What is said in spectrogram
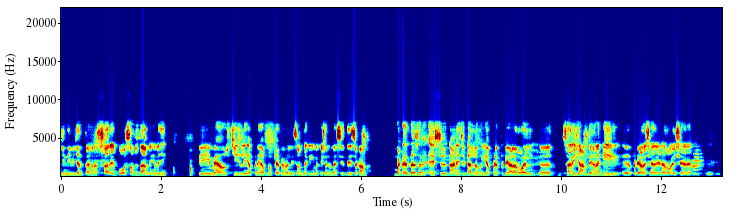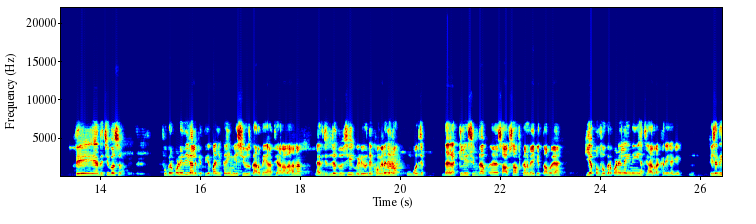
ਜਿੰਨੀ ਵੀ ਜਨਤਾ ਹੈ ਨਾ, ਸਾਰੇ ਬਹੁਤ ਸਮਝਦਾਰ ਨੇ, ਹੈ ਨਾ ਜੀ? ਤੇ ਮੈਂ ਉਸ ਚੀਜ਼ ਲਈ ਆਪਣੇ ਆਪ ਨੂੰ ਕੈਪੇਬਲ ਨਹੀਂ ਸਮਝਦਾ ਕਿ ਮੈਂ ਕਿਸੇ ਨੂੰ ਮੈਸੇਜ ਦੇ ਸਕਾਂ। ਬਟ ਐਦਾਂ ਸਰ, ਇਸ ਗਾਣੇ 'ਚ ਗੱਲ ਹੋਈ ਹੈ ਆਪਣੇ ਪਟਿਆਲਾ ਰਾਇਲ ਸਾਰੇ ਜਾਣਦੇ ਹਨ ਕਿ ਪਟਿਆਲਾ ਸ਼ਹਿਰ ਜਿਹੜਾ ਰਾਇਲ ਸ਼ਹਿਰ ਹੈ। ਤੇ ਇਹਦੇ 'ਚ ਬਸ ਫੁਕਰਪੁਣੇ ਦੀ ਗੱਲ ਕੀਤੀ ਹੈ, ਭਾਜੀ ਕਈ ਮਿਸਯੂਜ਼ ਕਰਦੇ ਆ ਹਥਿਆਰਾਂ ਦਾ ਹਨਾ ਇਹਦੇ 'ਚ ਜਦੋਂ ਤੁਸੀਂ ਵੀਡੀਓ ਦੇਖੋਗੇ ਨਾ ਜਦੋਂ, ਉਹਦੇ 'ਚ ਡਾਇਰੈਕਟਲੀ ਸਿੱਧਾ ਸਾਫ਼-ਸਾਫ਼ ਕਨਵੇ ਕੀਤਾ ਹੋਇਆ ਹੈ ਕੀ ਆਪਾਂ ਫੁਕਰਪੁਣੇ ਲਈ ਨਹੀਂ ਹਥਿਆਰ ਰੱਖ ਰਹੇ ਹੈਗੇ? ਕਿਸੇ ਦੀ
